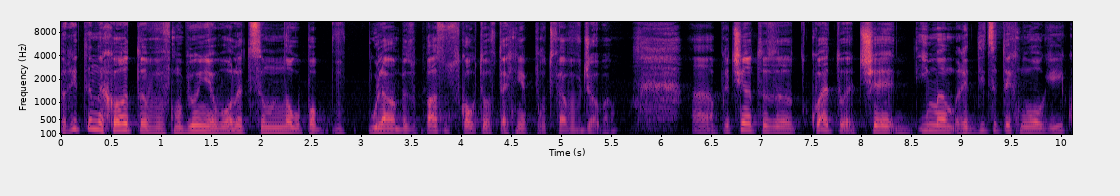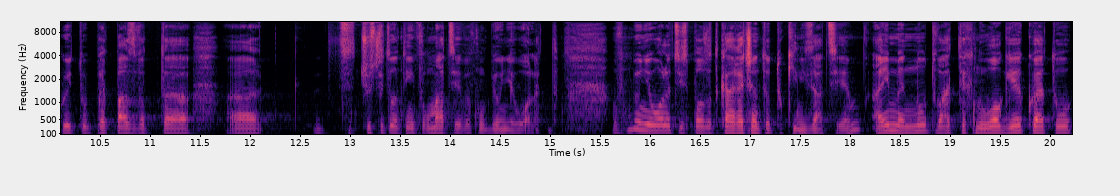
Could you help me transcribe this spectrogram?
Парите на хората в мобилния wallet са много по-голяма безопасност, отколкото в техния портфел в джоба. А, причината за което е, че има редица технологии, които предпазват а, а, чувствителната информация в мобилния wallet. В мобилния wallet се използва така наречената токенизация, а именно това е технология, която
